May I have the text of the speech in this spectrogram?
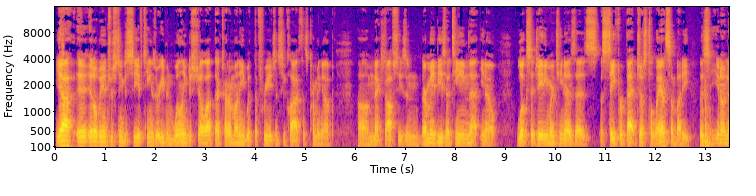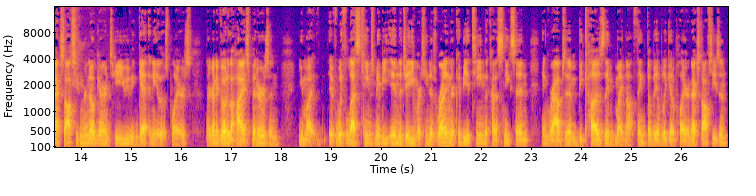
Yeah, it, will be interesting to see if teams are even willing to shell out that kind of money with the free agency class that's coming up um, next offseason. There may be a team that, you know, looks at JD Martinez as a safer bet just to land somebody. Because, you know, next offseason, there's no guarantee you even get any of those players. They're going to go to the highest bidders, and you might, if with less teams maybe in the JD Martinez running, there could be a team that kind of sneaks in and grabs him because they might not think they'll be able to get a player next offseason.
